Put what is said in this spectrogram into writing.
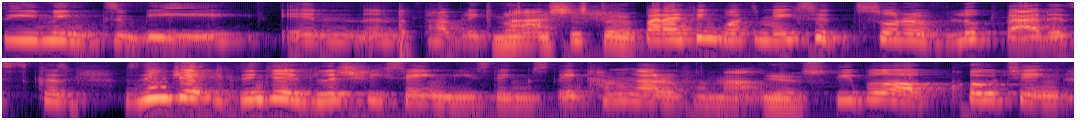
seeming to be in in the public No, eye. it's just that- But I think what makes it sort of look bad is because Zinhle Zinhle is literally saying these things. They're coming out of her mouth. Yes. People are quoting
